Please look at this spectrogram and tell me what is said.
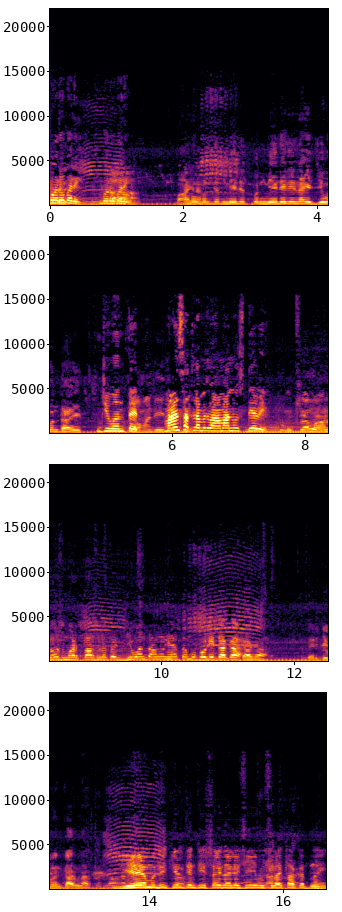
बरोबर आहे बरोबर आहे. बाबा म्हणतात मेलेत पण मेलेले नाही जिवंत आहेत. जिवंत आहेत. माणसातला मा- माणूस देवे. तुमचं माणूस मरता असलं तर जिवंत आणून ह्या तंबाखोली टाका. टाका. तरी जीवन करणार. ये देखील त्यांची सही झाल्याची उचलाय ताकद नाही.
